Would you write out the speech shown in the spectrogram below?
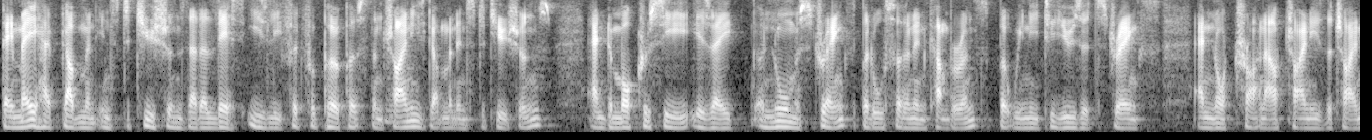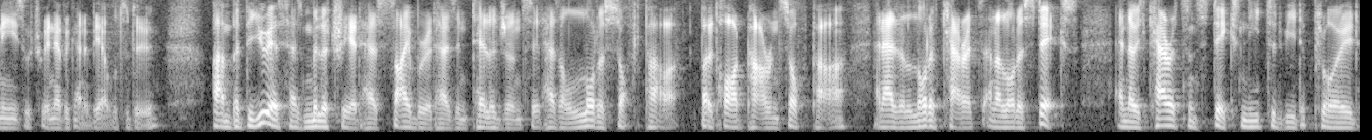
They may have government institutions that are less easily fit for purpose than Chinese government institutions, and democracy is a enormous strength, but also an encumbrance. But we need to use its strengths and not try and out Chinese the Chinese, which we're never going to be able to do. Um, but the US has military, it has cyber, it has intelligence, it has a lot of soft power, both hard power and soft power, and has a lot of carrots and a lot of sticks. And those carrots and sticks need to be deployed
